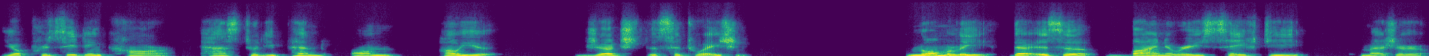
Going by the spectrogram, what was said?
your preceding car has to depend on how you judge the situation normally there is a binary safety measure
